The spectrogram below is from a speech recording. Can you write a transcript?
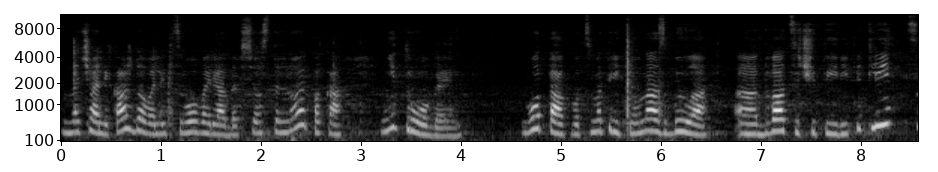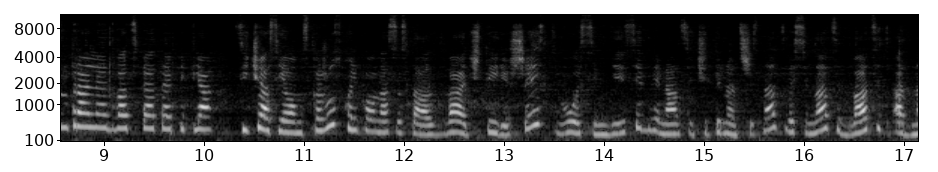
в начале каждого лицевого ряда. Все остальное пока не трогаем. Вот так вот, смотрите, у нас было 24 э, петли, центральная 25 петля. Сейчас я вам скажу, сколько у нас осталось. 2, 4, 6, 8, 10, 12, 14, 16, 18, 21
